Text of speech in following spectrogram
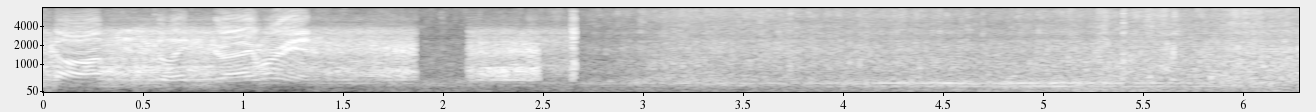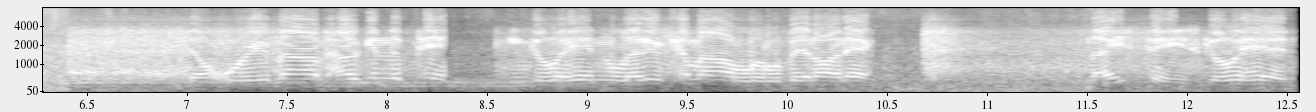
cough. Just go ahead and drive her in. Don't worry about hugging the pin. You can go ahead and let her come out a little bit on X. Nice pace. Go ahead.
